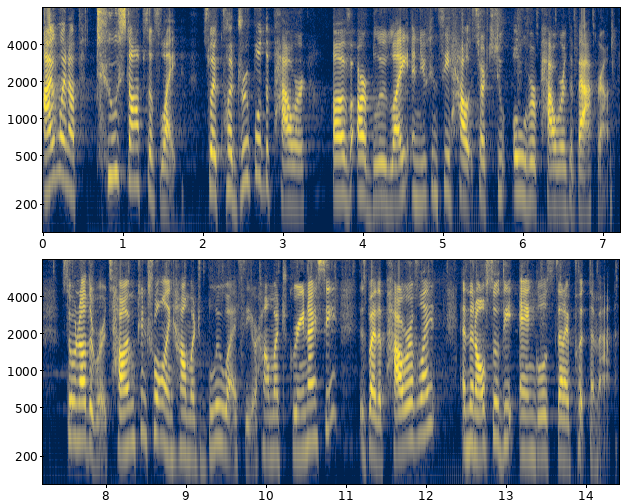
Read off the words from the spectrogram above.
I went up two stops of light. So I quadrupled the power of our blue light and you can see how it starts to overpower the background. So in other words, how I'm controlling how much blue I see or how much green I see is by the power of light and then also the angles that I put them at.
